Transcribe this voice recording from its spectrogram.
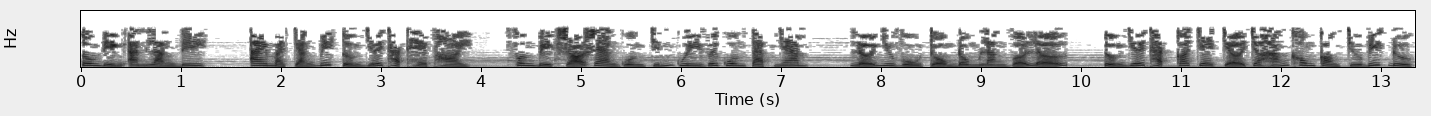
tôn điện anh lặng đi, ai mà chẳng biết tưởng giới thạch hẹp hòi, phân biệt rõ ràng quân chính quy với quân tạp nham, lỡ như vụ trộn đông lăng vỡ lỡ, tưởng giới thạch có che chở cho hắn không còn chưa biết được.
